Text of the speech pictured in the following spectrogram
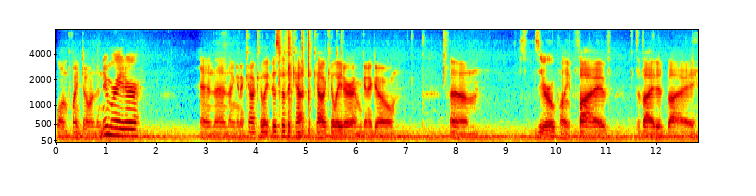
1.0 in the numerator, and then I'm going to calculate this with a cal calculator. I'm going to go um, 0.5 divided by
